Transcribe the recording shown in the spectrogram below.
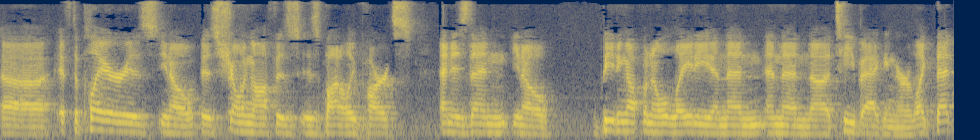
uh, if the player is you know is showing off his, his bodily parts and is then you know beating up an old lady and then and then uh, teabagging her like that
